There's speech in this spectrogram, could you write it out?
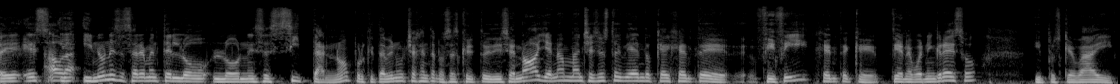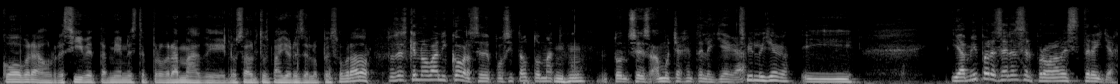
Eh, y, no necesariamente lo, lo necesitan, ¿no? Porque también mucha gente nos ha escrito y dice, no, oye, no manches, yo estoy viendo que hay gente eh, fifi, gente que tiene buen ingreso, y pues que va y cobra o recibe también este programa de los adultos mayores de López Obrador. Pues es que no va ni cobra, se deposita automático. Entonces a mucha gente le llega. Sí, le llega. Y, y a mi parecer es el programa estrella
